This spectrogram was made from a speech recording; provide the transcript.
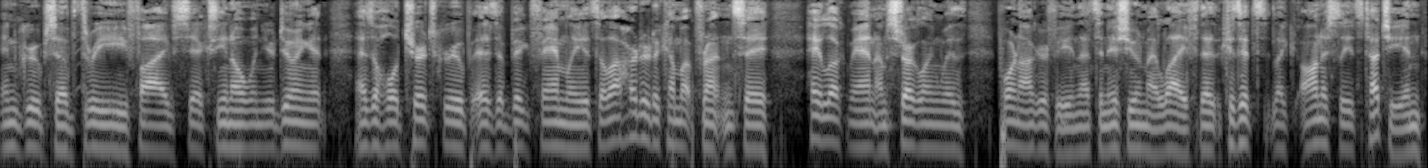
in groups of three, five, six. You know, when you're doing it as a whole church group, as a big family, it's a lot harder to come up front and say, Hey, look, man, I'm struggling with pornography and that's an issue in my life that, cause it's like, honestly, it's touchy and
